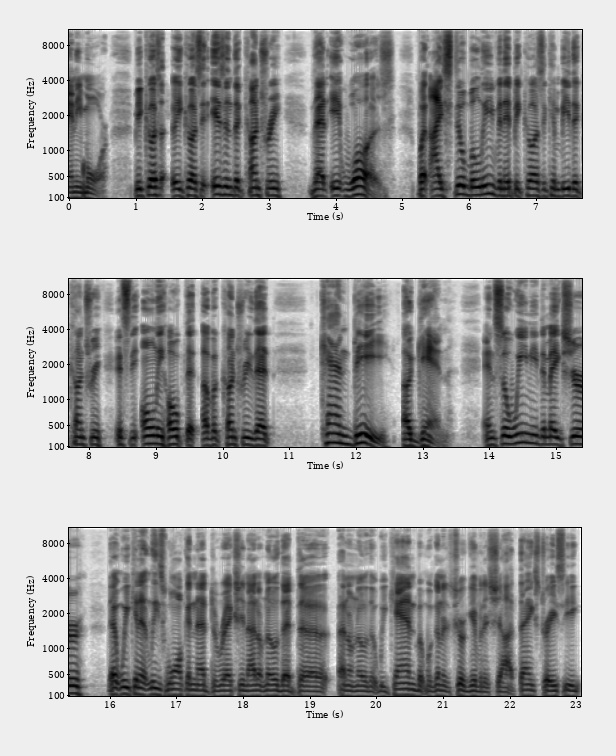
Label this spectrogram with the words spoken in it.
anymore because because it isn't the country that it was. But I still believe in it because it can be the country. It's the only hope that of a country that can be again. And so we need to make sure that we can at least walk in that direction. I don't know that uh, I don't know that we can, but we're gonna sure give it a shot. Thanks, Tracy.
